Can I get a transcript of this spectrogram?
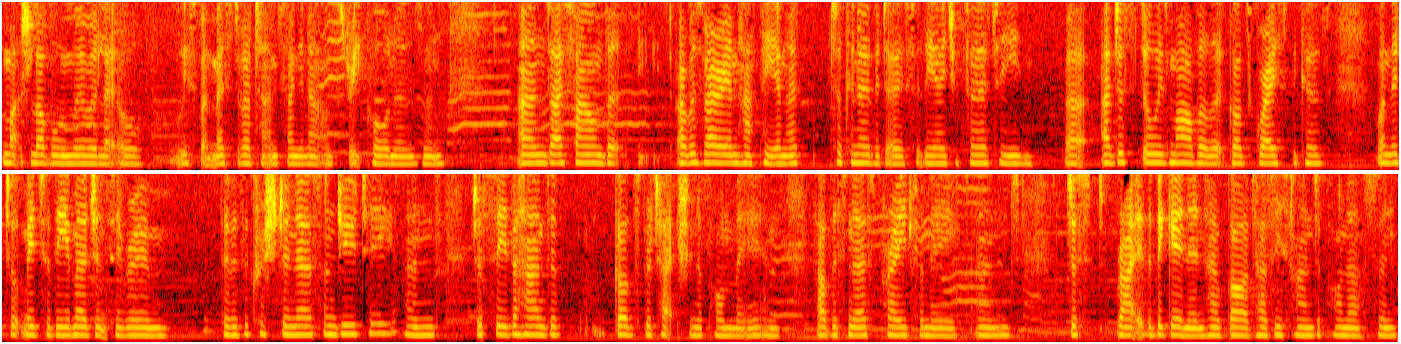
much love when we were little. We spent most of our times hanging out on street corners, and and I found that I was very unhappy, and I took an overdose at the age of thirteen. But I just always marvel at God's grace because when they took me to the emergency room, there was a Christian nurse on duty, and just see the hand of God's protection upon me, and how this nurse prayed for me, and just right at the beginning, how God has His hand upon us, and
